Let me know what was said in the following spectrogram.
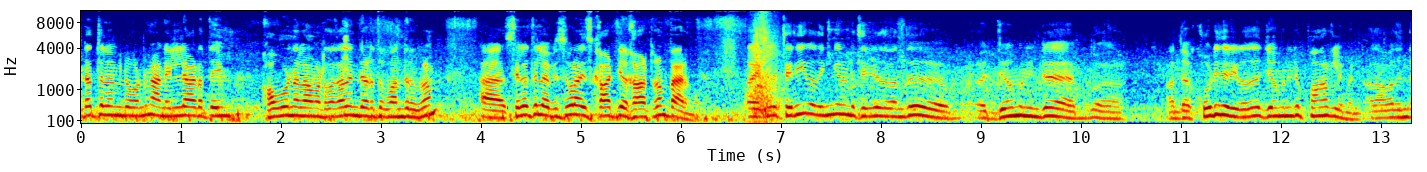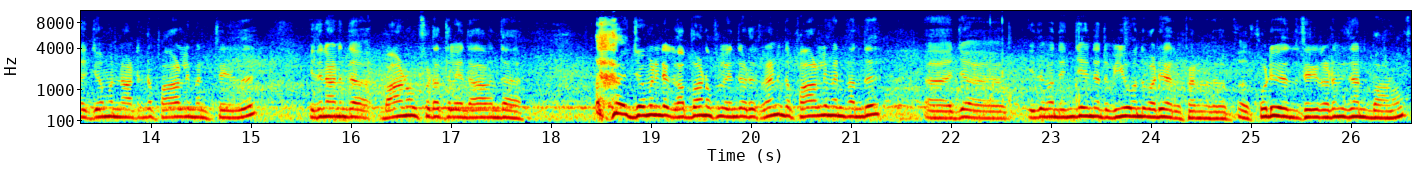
இடத்துல இருந்து கொண்டு நான் எல்லா இடத்தையும் கவுனலாம்ன்றதால இந்த இடத்துக்கு வந்திருக்கிறோம். சில சிலத்தில் விசுவலைஸ் காட்சியில் காட்டுறோம் பாருங்க. இதில் இது தெரிகிறது இங்கே தெரிகிறது வந்து ஜெர்மனின்ற அந்த கொடி தெரிகிறது ஜெர்மனியின் பார்லிமெண்ட். அதாவது இந்த ஜெர்மன் நாட்டின் பார்லிமெண்ட் தெரியுது இது நான் இந்த பானோஃப் இடத்துல இந்த அதாவது இந்த ஜெர்மனியோட கப்பானோஃபில் எந்த எடுக்கிறேன். இந்த பார்லிமெண்ட் வந்து ஜ- இது வந்து இங்கேருந்து இந்த வியூ வந்து வடிவாக இருக்குது பாருங்க. அதில் கொடி வந்து தெரிகிற இடம் இதுதான் பானோஃப்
